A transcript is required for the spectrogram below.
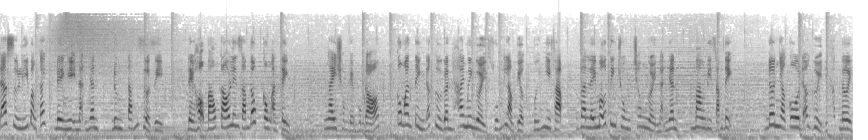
đã xử lý bằng cách đề nghị nạn nhân đừng tắm rửa gì để họ báo cáo lên giám đốc công an tỉnh. Ngay trong đêm hôm đó, công an tỉnh đã cử gần 20 người xuống làm việc với nghi phạm và lấy mẫu tinh trùng trong người nạn nhân mang đi giám định. Đơn nhà cô đã gửi đi khắp nơi,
